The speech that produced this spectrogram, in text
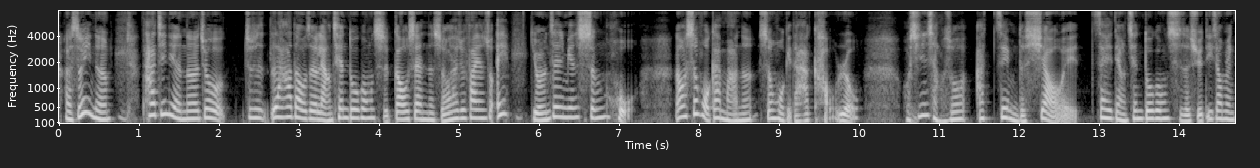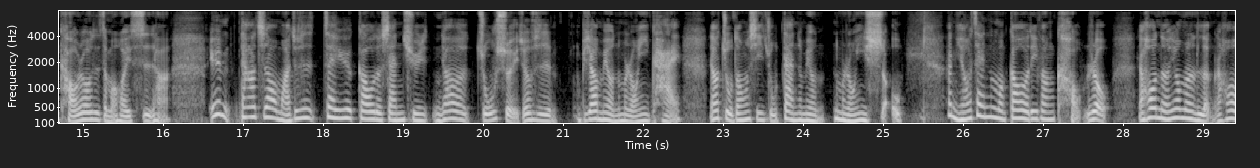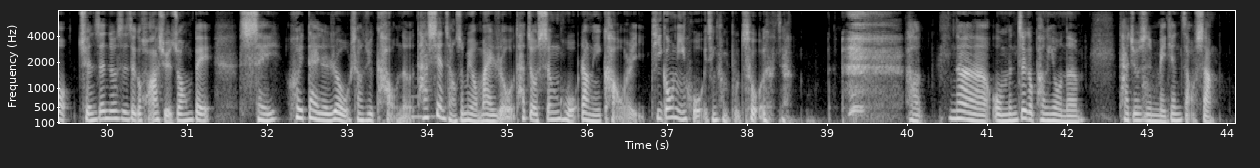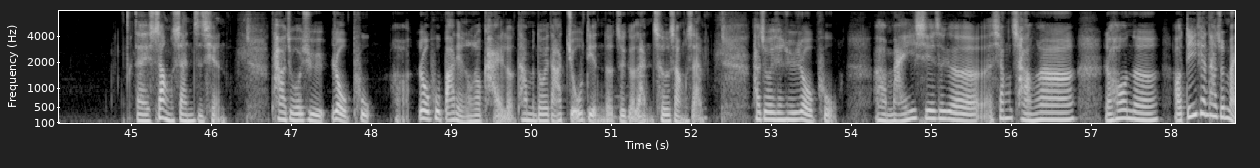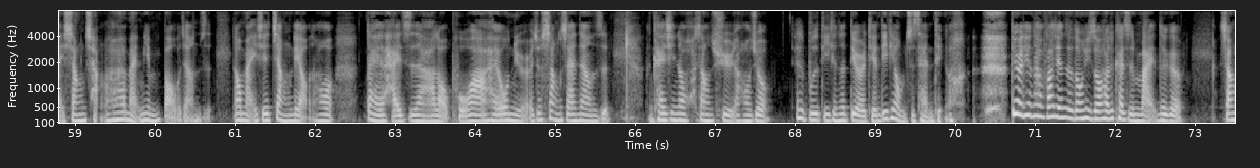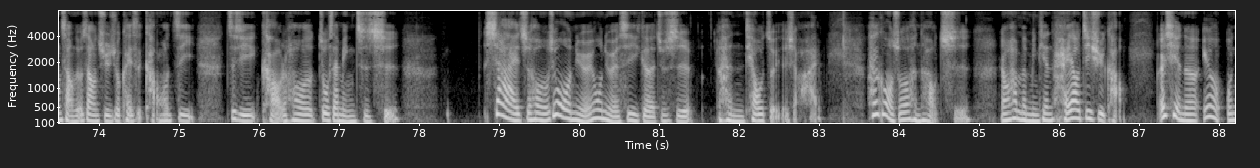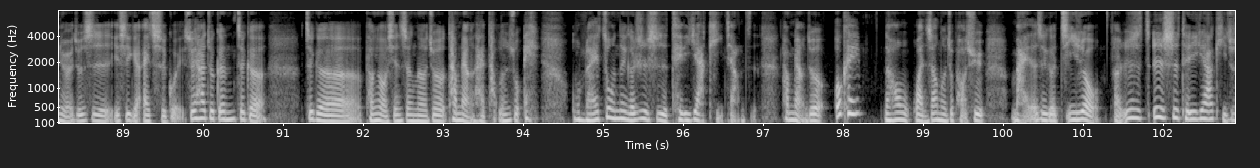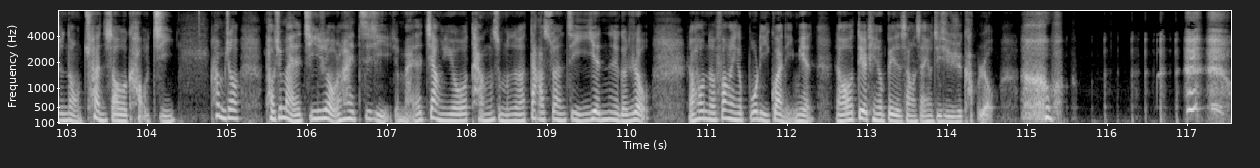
啊，所以呢，他今年呢就。就是拉到这两千多公尺高山的时候，他就发现说：“哎，有人在那边生火，然后生火干嘛呢？生火给大家烤肉。”我心里想说：“啊，这么的笑诶，在两千多公尺的雪地上面烤肉是怎么回事哈？因为大家知道嘛，就是在越高的山区，你要煮水就是。”比较没有那么容易开，然后煮东西煮蛋就没有那么容易熟。那你要在那么高的地方烤肉，然后呢又那么冷，然后全身就是这个滑雪装备，谁会带着肉上去烤呢？他现场是没有卖肉，他只有生火让你烤而已，提供你火已经很不错了。这样，好，那我们这个朋友呢，他就是每天早上在上山之前，他就会去肉铺。啊，肉铺八点钟就开了，他们都会搭九点的这个缆车上山。他就会先去肉铺啊，买一些这个香肠啊，然后呢，哦，第一天他就买香肠，然后还买面包这样子，然后买一些酱料，然后带着孩子啊、老婆啊，还有女儿就上山这样子，很开心的上去，然后就，不是第一天，是第二天。第一天我们吃餐厅啊，第二天他发现这个东西之后，他就开始买这个香肠，就上去就开始烤，然后自己自己烤，然后做三明治吃。下来之后，我就我女儿，因为我女儿是一个就是很挑嘴的小孩，她跟我说很好吃，然后他们明天还要继续烤，而且呢，因为我女儿就是也是一个爱吃鬼，所以她就跟这个这个朋友先生呢，就他们两个还讨论说，哎，我们来做那个日式的 teriyaki 这样子，他们俩就 OK，然后晚上呢就跑去买了这个鸡肉啊，日日式 teriyaki 就是那种串烧的烤鸡。他们就跑去买了鸡肉，然后还自己买了酱油、糖什么什么，大蒜自己腌那个肉，然后呢放一个玻璃罐里面，然后第二天就背着上山，又继续去烤肉。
